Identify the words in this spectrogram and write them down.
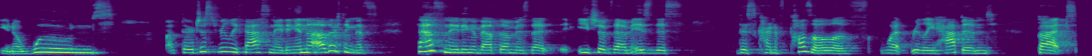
you know, wounds. They're just really fascinating. And the other thing that's fascinating about them is that each of them is this this kind of puzzle of what really happened, but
